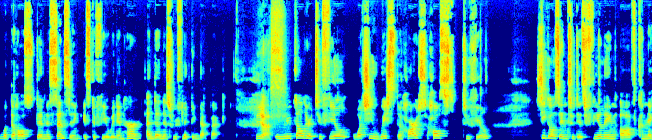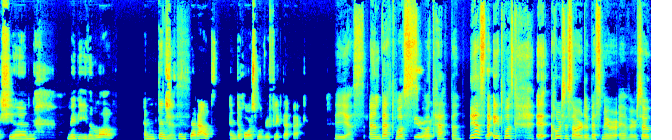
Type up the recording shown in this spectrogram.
What the horse then is sensing is the fear within her, and then is reflecting that back. yes. When you tell her to feel what she wishes the horse horse to feel, she goes into this feeling of connection, maybe even love, and then she Yes. sends that out, and the horse will reflect that back. Yes, and that was Mirror. what happened. Yes, th- it was. Uh, horses are the best mirror ever. So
